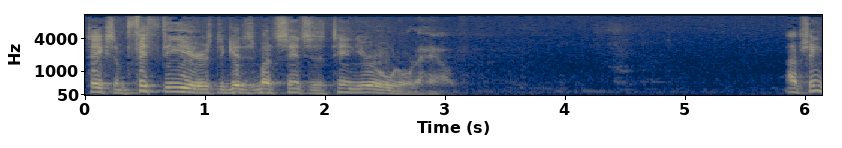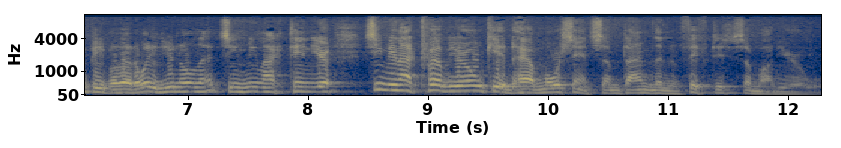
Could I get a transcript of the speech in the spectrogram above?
takes them 50 years to get as much sense as a 10 year old ought to have. I've seen people that way. Do you know that? Seems me like a 10 year, seems me like a 12 year old kid to have more sense sometimes than a 50 some odd year old.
